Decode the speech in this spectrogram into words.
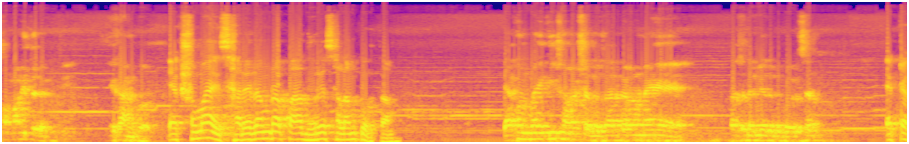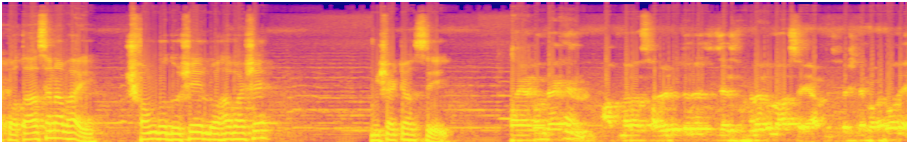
সম্মানিত ব্যক্তি এখানকার। এক সময় স্যারের আমরা পা ধরে সালাম করতাম। এখন ভাই কি সমস্যা হলো? যার কারণে তার সাথে বিয়ে করেছেন একটা কথা আছে না ভাই? সঙ্গ দোষে লোহা ভাসে। বিষয়টা হচ্ছে এই। ভাই এখন দেখেন আপনারা স্যারের ভিতরে যে ঝামেলাগুলো আছে আপনি স্যারের সাথে কথা বলে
